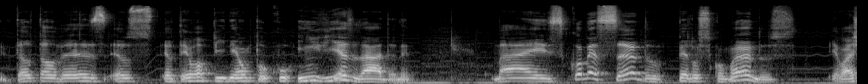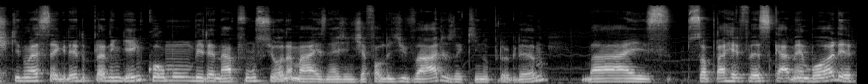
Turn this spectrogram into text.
então talvez eu, eu tenha uma opinião um pouco enviesada, né? Mas começando pelos comandos, eu acho que não é segredo para ninguém como um up funciona mais, né? A gente já falou de vários aqui no programa, Mas só para refrescar a memória,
